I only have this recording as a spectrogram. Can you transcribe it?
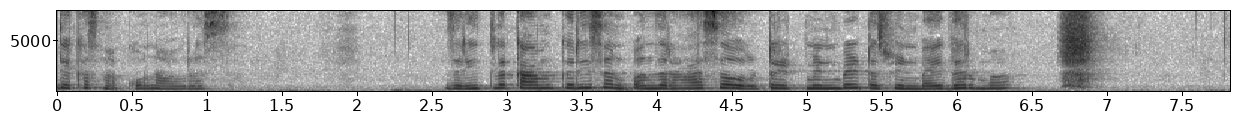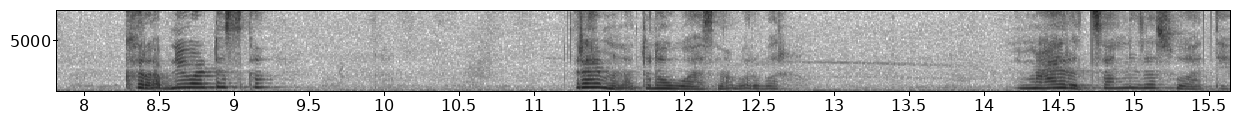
देखस ना कोण आवरस. जर इथलं काम करीसन पण जर असं ट्रीटमेंट भेटस विन बाई घरमा. खराब नाही वाटस का? राय म्हणा तू नऊ ना मी माहेरच चालली जासू आते.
